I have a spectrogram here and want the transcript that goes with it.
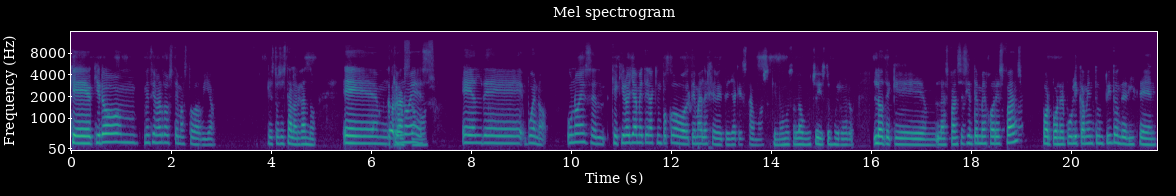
Que quiero mm, mencionar dos temas todavía, que esto se está alargando. Eh, que uno es el de, bueno, uno es el que quiero ya meter aquí un poco el tema LGBT, ya que estamos, que no hemos hablado mucho y esto es muy raro. Lo de que mm, las fans se sienten mejores fans por poner públicamente un tuit donde dicen,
